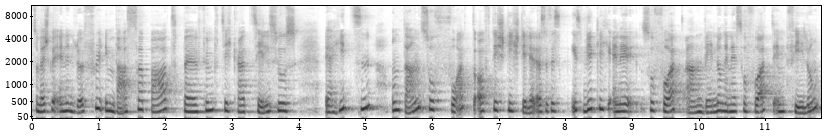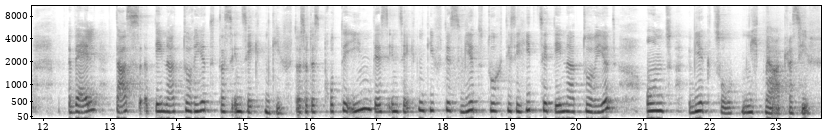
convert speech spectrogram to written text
Zum Beispiel einen Löffel im Wasserbad bei 50 Grad Celsius erhitzen und dann sofort auf die Stichstelle. Also das ist wirklich eine Sofortanwendung, eine Sofortempfehlung, weil das denaturiert das Insektengift. Also das Protein des Insektengiftes wird durch diese Hitze denaturiert und wirkt so nicht mehr aggressiv.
